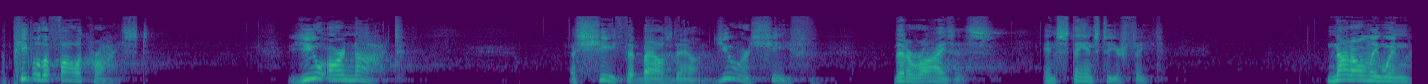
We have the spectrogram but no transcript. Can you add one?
of people that follow Christ. You are not a sheaf that bows down. You are a sheaf that arises and stands to your feet. Not only when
